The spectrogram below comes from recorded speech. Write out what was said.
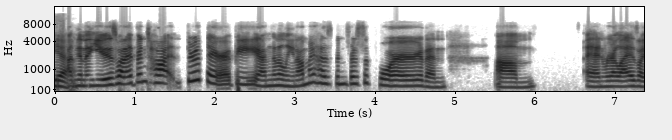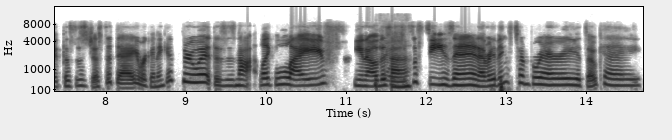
Yeah. I'm gonna use what I've been taught through therapy. I'm gonna lean on my husband for support and um and realize like this is just a day. We're gonna get through it. This is not like life, you know. This yeah. is just a season. Everything's temporary. It's okay.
